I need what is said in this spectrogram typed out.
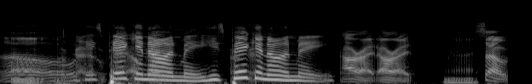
Um, Oh, Okay, he's okay, picking okay. on me. He's picking on me. All right, all right. So,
